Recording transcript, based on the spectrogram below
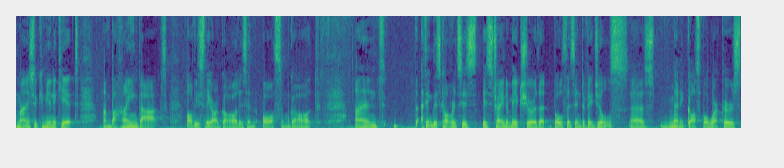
manage to communicate. And behind that, obviously, our God is an awesome God. And I think this conference is, is trying to make sure that both as individuals, as many gospel workers,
